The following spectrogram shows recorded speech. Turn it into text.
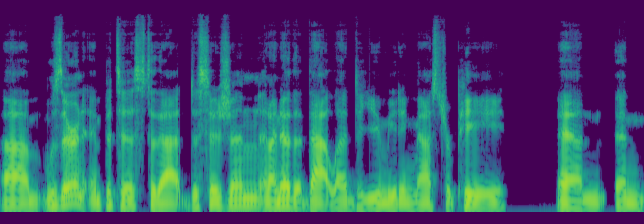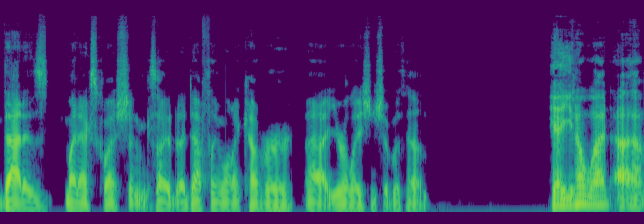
Um, was there an impetus to that decision? And I know that that led to you meeting Master P, and and that is my next question because I, I, definitely want to cover uh, your relationship with him. Yeah, you know what? Uh,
